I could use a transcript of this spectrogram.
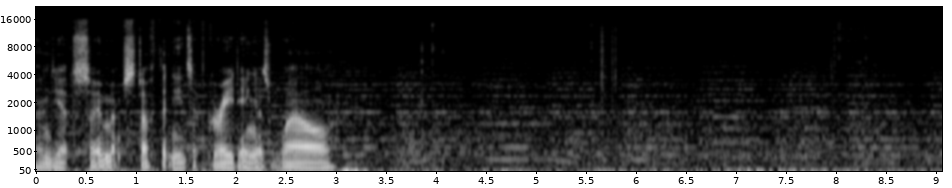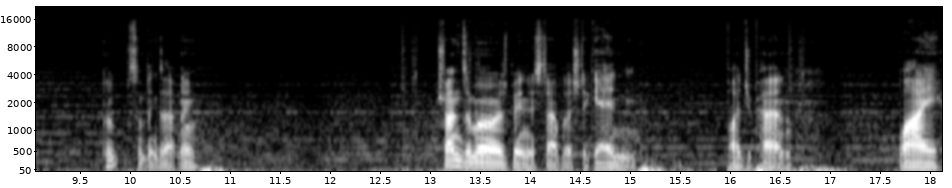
And yet so much stuff that needs upgrading as well. Oh, something's happening. Trans-Amur has been established again by Japan. Why?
